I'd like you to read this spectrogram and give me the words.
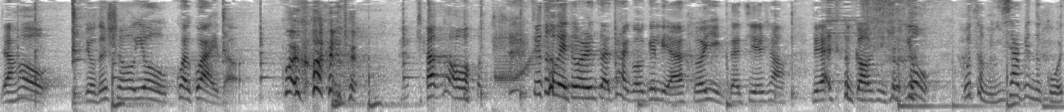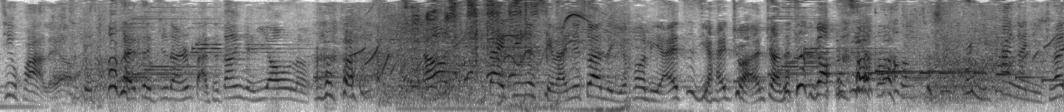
然后有的时候又怪怪的。怪怪的。然后就特别多人在泰国跟李艾合影，在街上，李艾特高兴说：“哟，我怎么一下变得国际化了呀？” 后来才知道人把他当人妖了。然后戴军就写完这段子以后，李艾自己还转转的特高兴。不是你看看你穿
